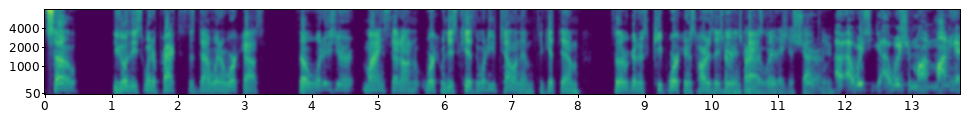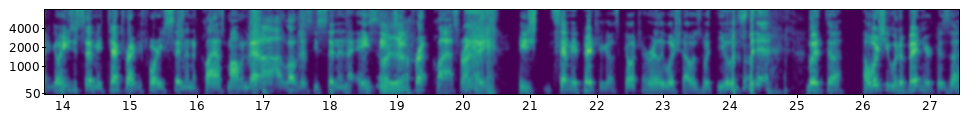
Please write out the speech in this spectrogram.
So you go to these winter practices down, winter workouts. So, what is your mindset on working with these kids, and what are you telling them to get them so they're going to keep working as hard as they to did in return past to where years? they just Sure. got to. I, I wish you, I wish your mom, Monty had to go. He just sent me a text right before he's sitting in a class. Mom and Dad, I, I love this. He's sitting in an ACT Oh, yeah. prep class right now. He, he sent me a picture. He goes, Coach, I really wish I was with you instead. but uh, I wish he would have been here because uh,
